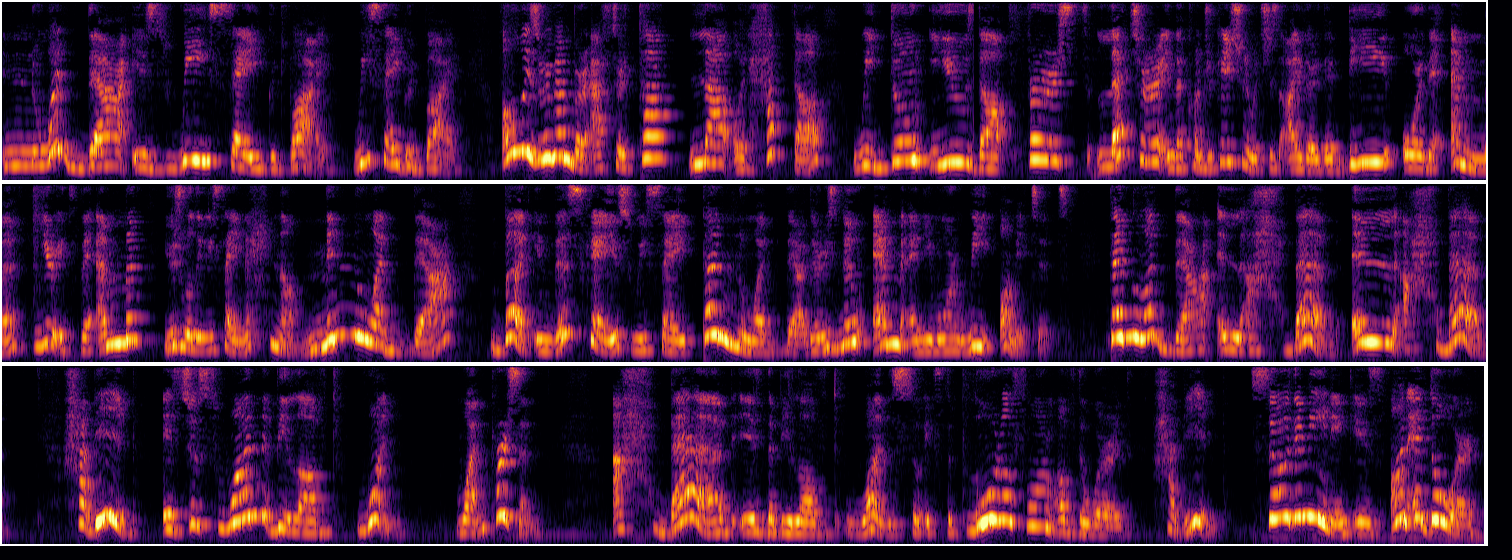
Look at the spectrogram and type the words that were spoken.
نودع is we say goodbye we say goodbye always remember after ta la or hatta we don't use the first letter in the conjugation which is either the b or the m here it's the m usually we say نحن منودع but in this case, we say تنودع. There is no M anymore. We omit it. تنودع الأحباب. الأحباب. Habib is just one beloved one. One person. Ahbab is the beloved ones. So it's the plural form of the word Habib. So the meaning is on a door,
